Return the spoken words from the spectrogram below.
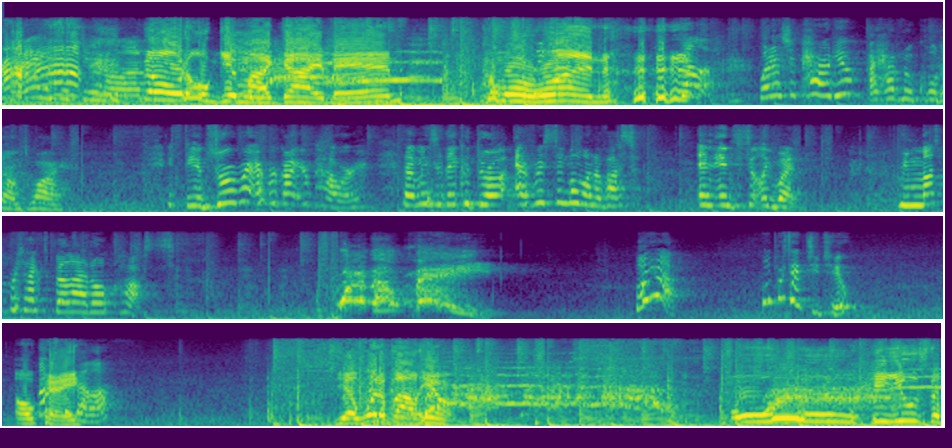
I assist you in a? No, don't get my guy, man. Come on, run. Bella, what does your power do? I have no cooldowns. Why? If the absorber ever got your power, that means that they could throw out every single one of us and instantly win. We must protect Bella at all costs. What about me? Well, yeah, we'll protect you too. okay. Bella. Yeah, what about him? Oh, he used the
